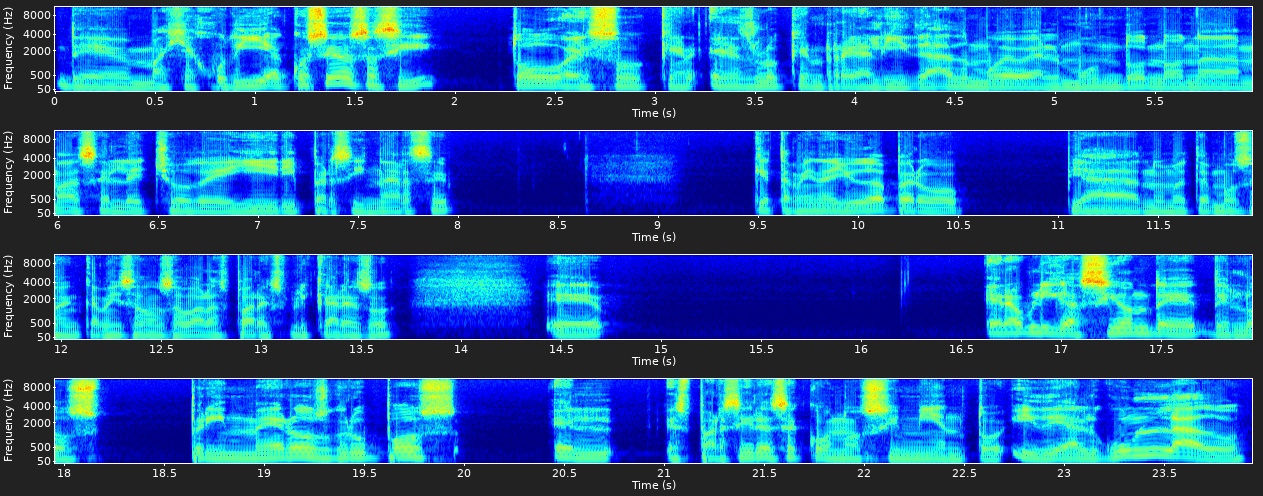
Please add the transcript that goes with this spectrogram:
de magia judía, cuestiones así. Todo eso que es lo que en realidad mueve al mundo, no nada más el hecho de ir y persinarse, que también ayuda, pero ya nos metemos en camisa once varas para explicar eso. Eh, era obligación de, de, los primeros grupos el esparcir ese conocimiento y de algún lado,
